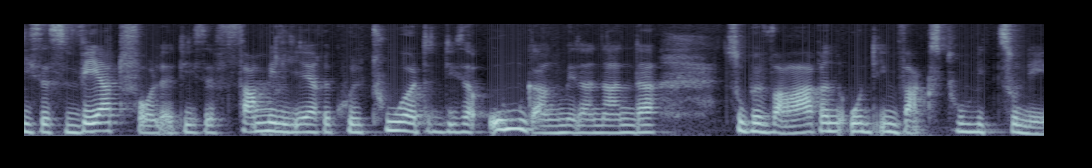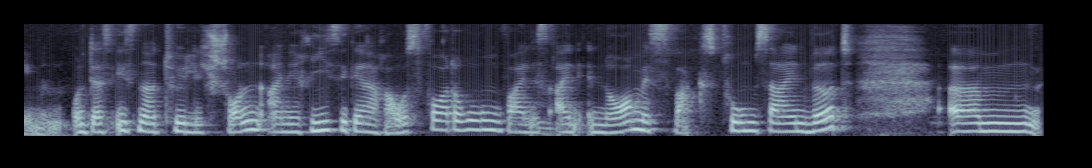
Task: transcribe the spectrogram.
dieses Wertvolle, diese familiäre Kultur, dieser Umgang miteinander zu bewahren und im Wachstum mitzunehmen. Und das ist natürlich schon eine riesige Herausforderung, weil es ein enormes Wachstum sein wird. Ähm,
